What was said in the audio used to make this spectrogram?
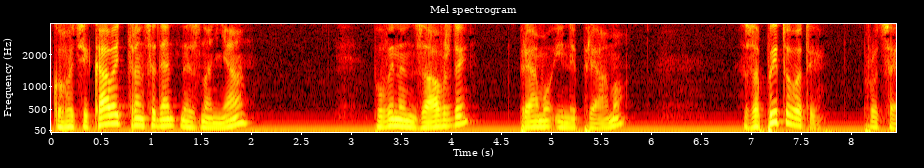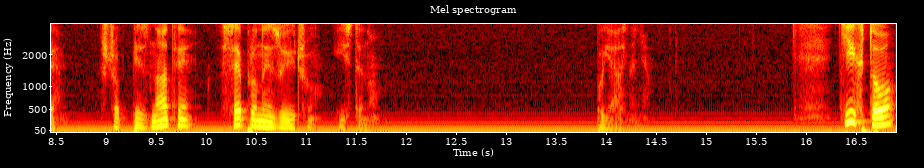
кого цікавить трансцендентне знання, повинен завжди, прямо і непрямо, запитувати про це, щоб пізнати все пронизуючу істину. Пояснення. Ті, хто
